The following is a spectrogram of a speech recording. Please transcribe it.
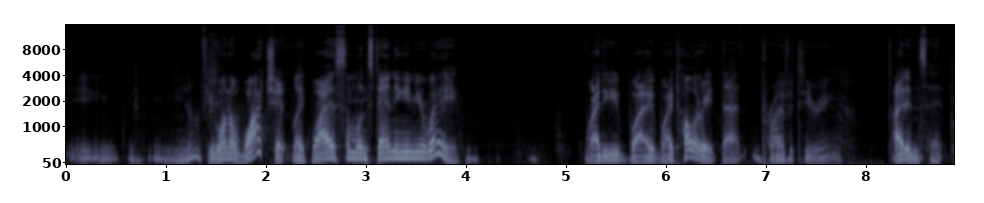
you, know, if you want to watch it, like why is someone standing in your way? Why do you why why tolerate that? Privateering. I didn't say it.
